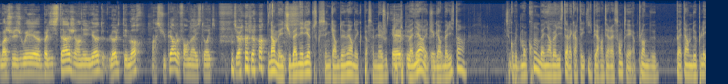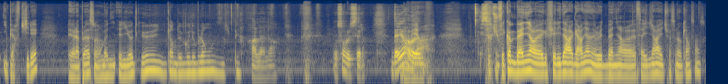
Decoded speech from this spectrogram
Moi, je vais jouer euh, Ballista, j'ai un Eliod, lol, t'es mort. Ah, super le format historique. tu vois, genre. Non, mais tu bannes Elliot parce que c'est une carte de merde et que personne ne l'ajoute de Eh, toute manière et tu gardes. Ballista. C'est complètement con de bannir Ballista. La carte est hyper intéressante et a plein de patterns de play hyper stylés. Et à la place, on bannit Elliot, qui est une carte de mono blanc. Super. Ah là là. On sent le sel. D'ailleurs, euh, hein, si tu. C'est comme bannir euh, Felidar Guardian au lieu de bannir euh, Saïdira et tu vois, ça n'a aucun sens.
